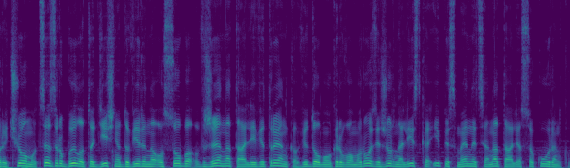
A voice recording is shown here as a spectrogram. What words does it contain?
Причому це зробила тодішня довірена особа вже Наталії Вітренко, відома у Кривому Розі журналістка і письменниця Наталя Сокуренко.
